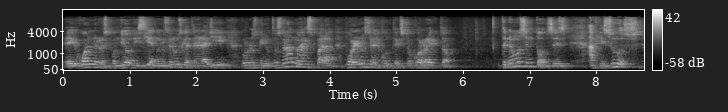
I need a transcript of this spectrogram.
eh, Juan le respondió diciendo, nos tenemos que detener allí por unos minutos nada más para ponernos en el contexto correcto. Tenemos entonces a Jesús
